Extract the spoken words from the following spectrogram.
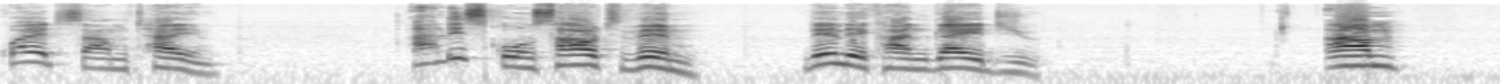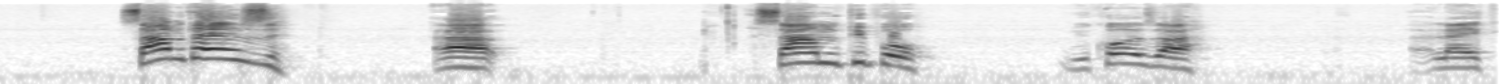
quite some time. At least consult them. Then they can guide you. Um, sometimes uh, some people, because uh, like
